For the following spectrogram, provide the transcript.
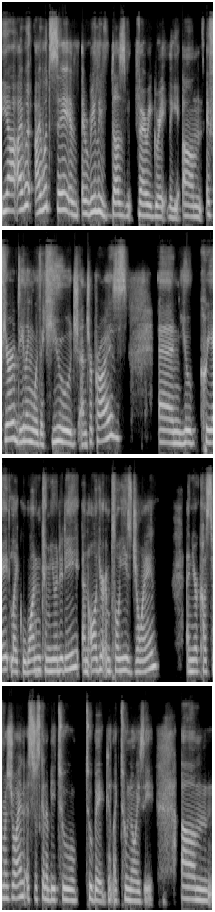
Yeah, I would I would say it, it really does vary greatly. Um, if you're dealing with a huge enterprise and you create like one community and all your employees join and your customers join, it's just going to be too too big, like too noisy. Um,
